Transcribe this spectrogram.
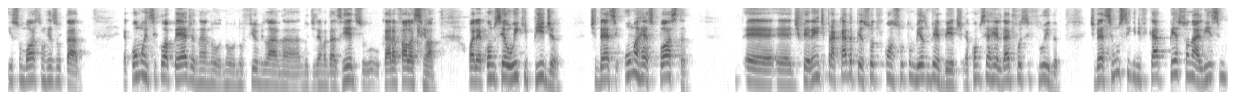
isso mostra um resultado. É como uma enciclopédia, né, no, no, no filme lá na, no Dilema das Redes, o, o cara fala assim: ó, olha, é como se a Wikipedia te desse uma resposta é, é, diferente para cada pessoa que consulta o mesmo verbete. É como se a realidade fosse fluida, tivesse um significado personalíssimo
